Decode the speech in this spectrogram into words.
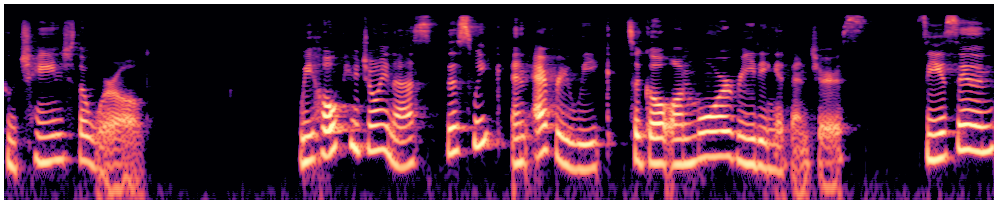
who change the world. We hope you join us this week and every week to go on more reading adventures. See you soon!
